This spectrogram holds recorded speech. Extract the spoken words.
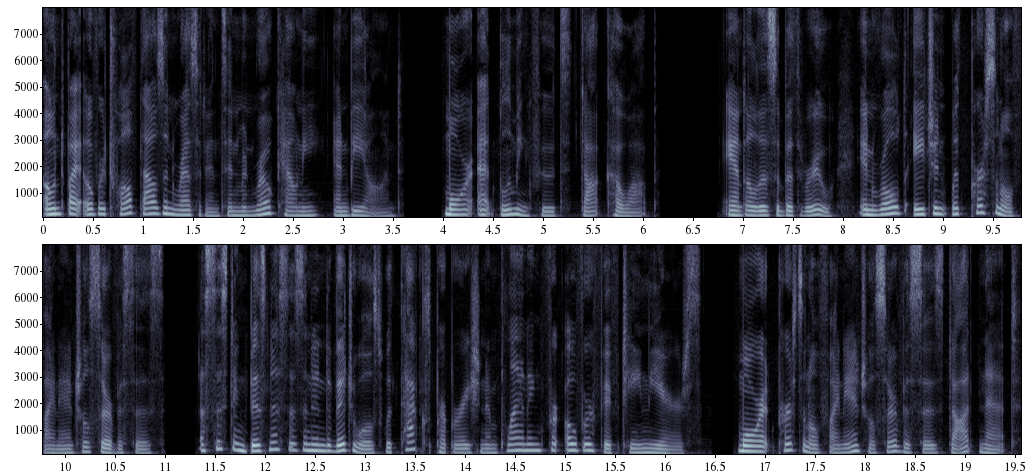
Owned by over 12,000 residents in Monroe County and beyond. More at bloomingfoods.coop. And Elizabeth Rue, enrolled agent with Personal Financial Services, assisting businesses and individuals with tax preparation and planning for over 15 years. More at personalfinancialservices.net.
